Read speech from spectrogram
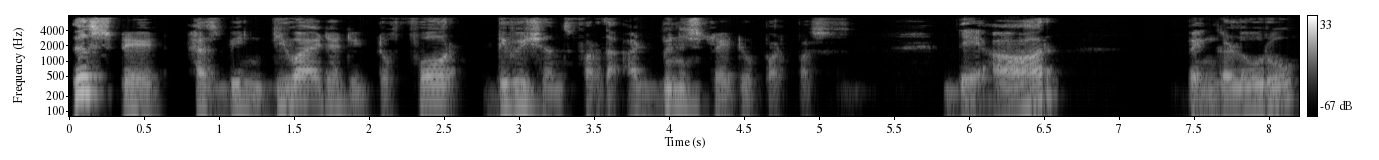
This state has been divided into four divisions for the administrative purpose. They are Bengaluru,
